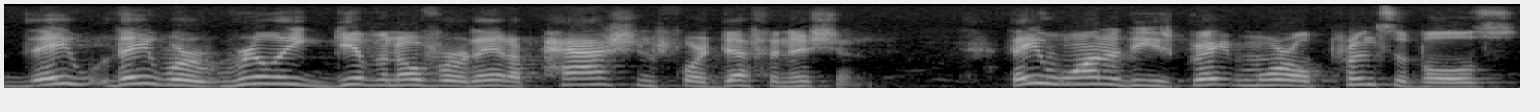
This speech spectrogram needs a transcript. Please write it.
They, they were really given over, they had a passion for definition. They wanted these great moral principles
